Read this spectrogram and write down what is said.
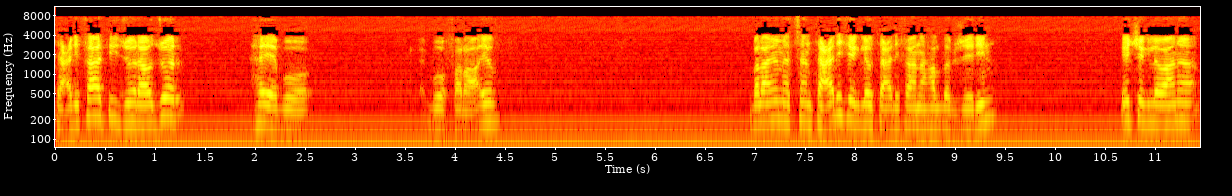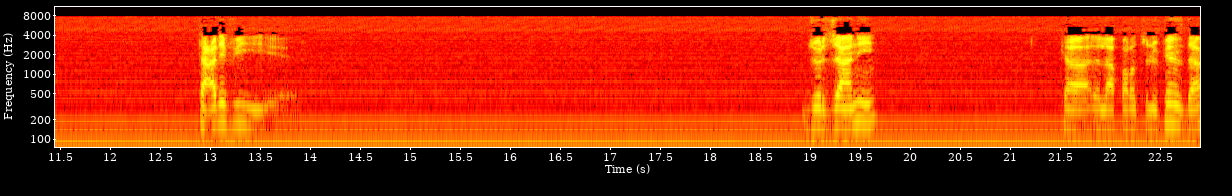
تعریفاتی جۆرا و جۆر هەیە بۆ بۆ فەرائض بەڵام ئێمە چەند تعریفێک لەو تعریفانە هەڵدەبژێرین یەکێک لەوانە تعريفي جورجاني کە لە لاپەڕەتلو پێنجدا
